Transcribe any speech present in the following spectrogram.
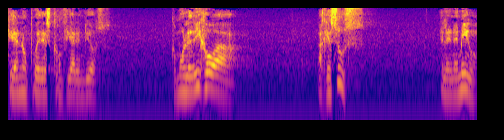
que ya no puedes confiar en Dios. Como le dijo a, a Jesús, el enemigo,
